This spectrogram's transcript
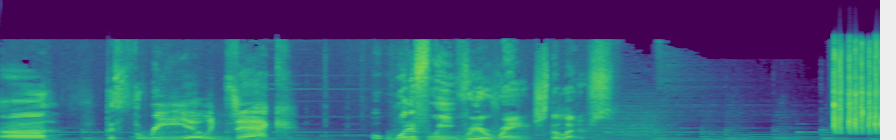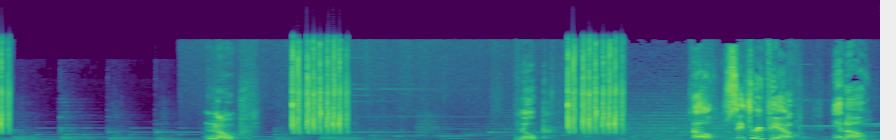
Uh, the three L exact. What if we rearrange the letters? Nope. Nope. Oh, C3PO. You know.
